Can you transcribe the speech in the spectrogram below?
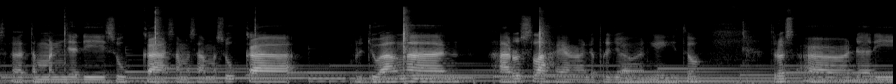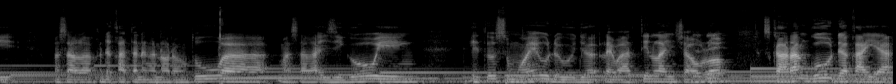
eh, temen jadi suka sama-sama suka, perjuangan, haruslah yang ada perjuangan kayak gitu. Terus eh, dari masalah kedekatan dengan orang tua, masalah easy going, itu semuanya udah gue lewatin lah insya Allah. Sekarang gue udah kayak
